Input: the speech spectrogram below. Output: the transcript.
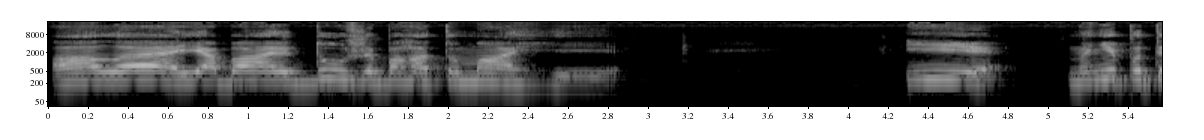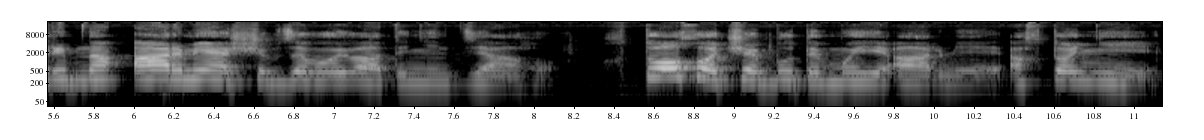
Але я маю дуже багато магії. І мені потрібна армія, щоб завоювати ніндзяго. Хто хоче бути в моїй армії, а хто ні?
